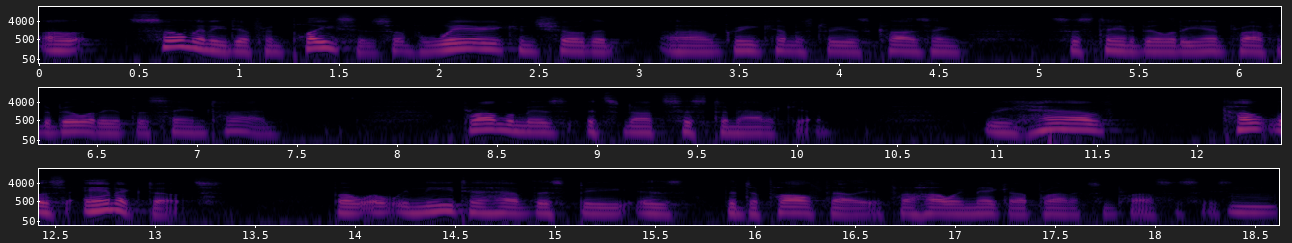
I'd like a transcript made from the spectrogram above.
uh, so many different places of where you can show that uh, green chemistry is causing sustainability and profitability at the same time. The problem is it's not systematic yet. We have countless anecdotes, but what we need to have this be is the default value for how we make our products and processes. Mm.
